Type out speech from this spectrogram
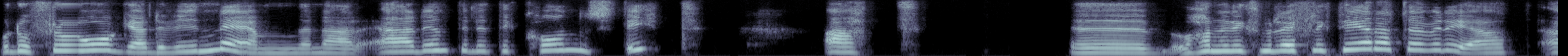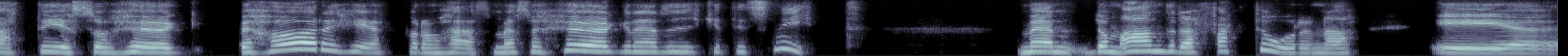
Och då frågade vi nämnden, är det inte lite konstigt att eh, har ni liksom reflekterat över det, att, att det är så hög behörighet på de här som är så högre än riket i snitt? Men de andra faktorerna är,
